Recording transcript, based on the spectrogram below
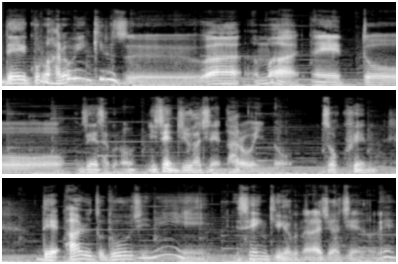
で、このハロウィンキルズは、まあ、えー、っと、前作の2018年のハロウィンの続編であると同時に、1978年のね、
